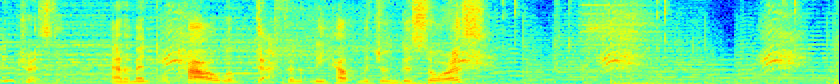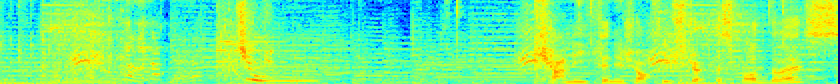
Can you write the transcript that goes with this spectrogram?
Interesting. Elemental power will definitely help Majungasaurus. Can he finish off Eustreptospondylus?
